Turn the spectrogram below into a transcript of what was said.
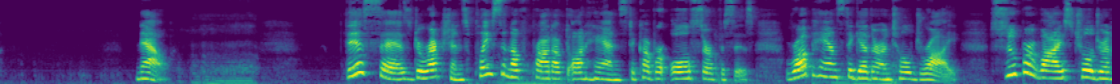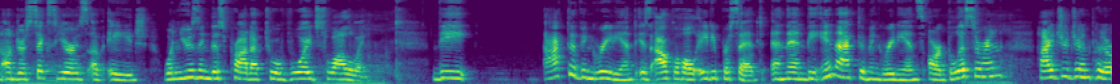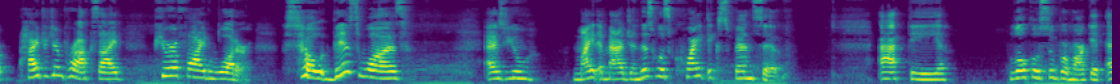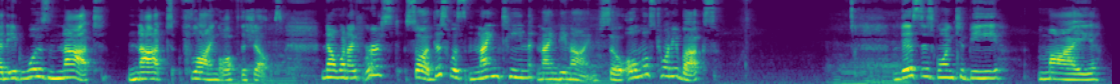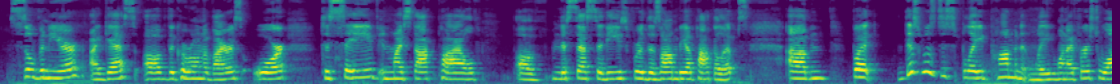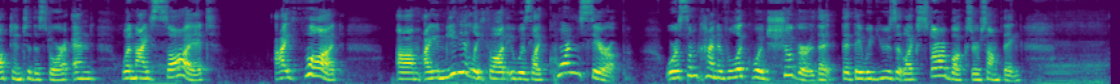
Now, this says directions, place enough product on hands to cover all surfaces. Rub hands together until dry. Supervise children under six years of age when using this product to avoid swallowing. The active ingredient is alcohol 80%, and then the inactive ingredients are glycerin, hydrogen, per, hydrogen peroxide, purified water. So this was, as you might imagine, this was quite expensive at the local supermarket and it was not, not flying off the shelves. Now, when I first saw it, this was $19.99, so almost 20 bucks. This is going to be my souvenir, I guess, of the coronavirus or to save in my stockpile of necessities for the zombie apocalypse. Um, but this was displayed prominently when I first walked into the store. And when I saw it, I thought, um, I immediately thought it was like corn syrup or some kind of liquid sugar that, that they would use at like Starbucks or something.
